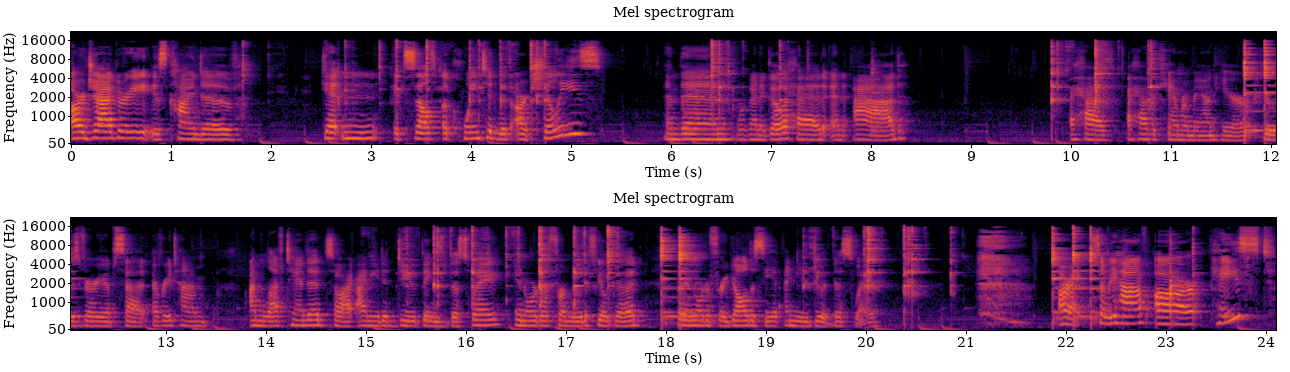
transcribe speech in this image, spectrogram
Our Jaggery is kind of getting itself acquainted with our chilies And then we're gonna go ahead and add, I have, I have a cameraman here who is very upset every time I'm left-handed, so I, I need to do things this way in order for me to feel good. But in order for y'all to see it, I need to do it this way. All right, so we have our paste.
